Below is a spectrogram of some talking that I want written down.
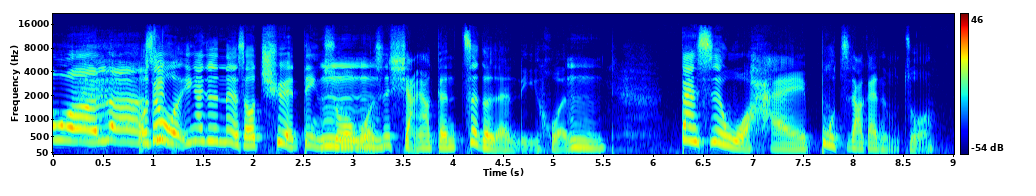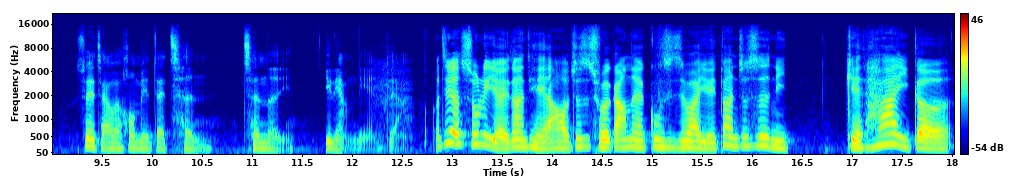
我了。我所以，我应该就是那个时候确定说，我是想要跟这个人离婚。嗯。但是我还不知道该怎么做，所以才会后面再撑撑了一两年这样。我记得书里有一段提到，就是除了刚刚那个故事之外，有一段就是你给他一个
